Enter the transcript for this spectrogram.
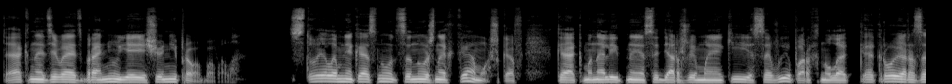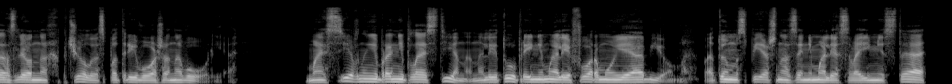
Так надевать броню я еще не пробовал. Стоило мне коснуться нужных камушков, как монолитное содержимое киеса выпорхнуло, как рой разозленных пчел из потревоженного улья. Массивные бронепластины на лету принимали форму и объем, потом спешно занимали свои места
